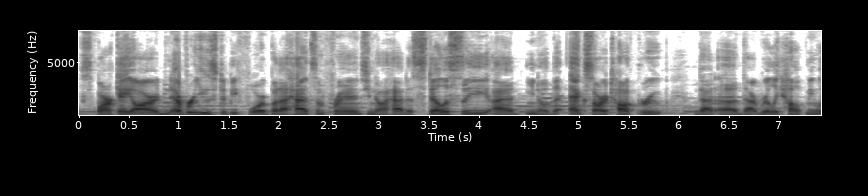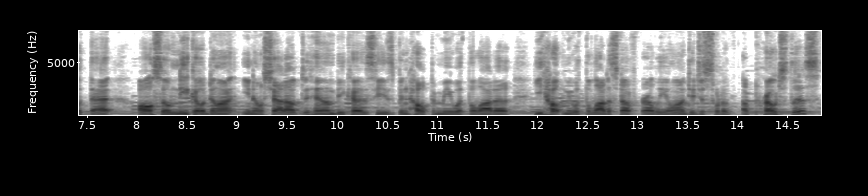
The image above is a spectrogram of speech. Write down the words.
Spark AR, never used it before, but I had some friends, you know, I had a Stellasy, I had, you know, the XR Talk group that uh, that really helped me with that. Also Nico Dont, you know, shout out to him because he's been helping me with a lot of, he helped me with a lot of stuff early on to just sort of approach this.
